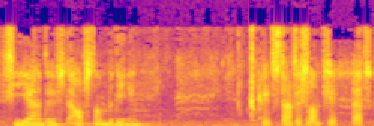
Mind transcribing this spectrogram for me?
via dus de afstandsbediening. Wit statuslampje uit.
